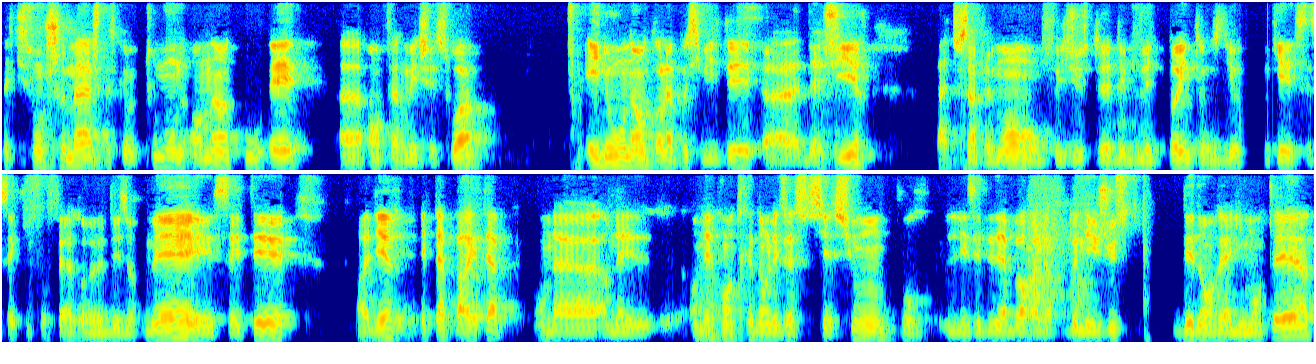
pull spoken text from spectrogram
parce qu'ils sont au chômage, parce que tout le monde en un coup est euh, enfermé chez soi. Et nous, on a encore la possibilité euh, d'agir. Bah, tout simplement, on fait juste des bullet points, on se dit, OK, c'est ça qu'il faut faire euh, désormais. Et ça a été, on va dire, étape par étape. On, a, on, on est rentré dans les associations pour les aider d'abord à leur donner juste des denrées alimentaires.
